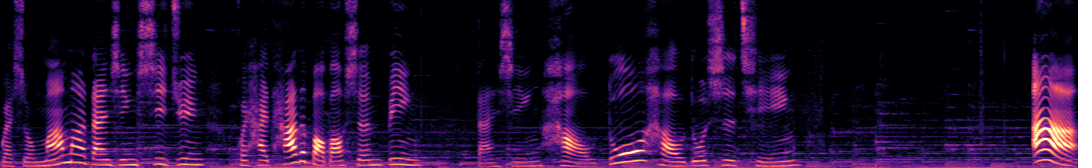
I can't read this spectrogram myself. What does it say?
怪兽妈妈担心细菌。会害她的宝宝生病，担心好多好多事情啊！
